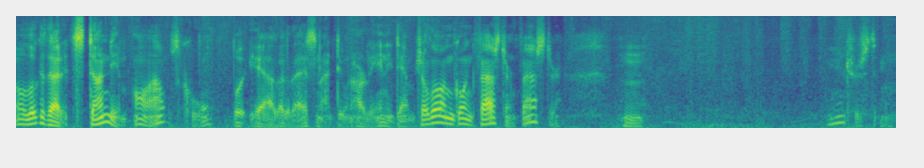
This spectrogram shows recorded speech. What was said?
Oh, look at that. It stunned him. Oh, that was cool. But yeah, look at that. It's not doing hardly any damage. Although I'm going faster and faster. Hmm. Interesting.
